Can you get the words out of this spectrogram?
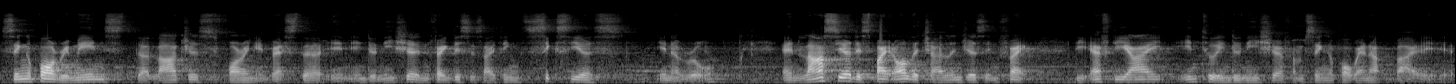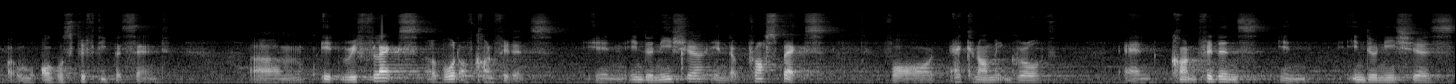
Singapore remains the largest foreign investor in Indonesia. In fact, this is, I think, six years in a row. And last year, despite all the challenges, in fact, the FDI into Indonesia from Singapore went up by almost 50%. Um, it reflects a vote of confidence in Indonesia, in the prospects for economic growth and confidence in Indonesia's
